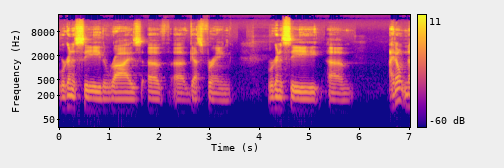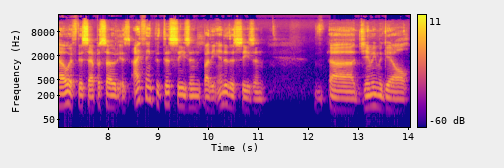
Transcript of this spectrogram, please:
we're going to see the rise of uh, Gus Fring. We're going to see. Um, I don't know if this episode is. I think that this season, by the end of this season, uh, Jimmy McGill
